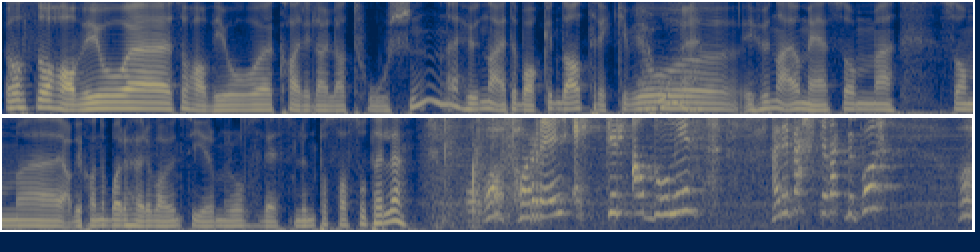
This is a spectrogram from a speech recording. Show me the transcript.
Og så har vi jo, eh, så har vi jo Kari Laila Thorsen. Hun er jo tilbake. Da trekker vi jo hun Hun er jo med som, eh, som eh, Ja, vi kan jo bare høre hva hun sier om Rolf Wesenlund på SAS-hotellet. Å, for en ekkel Adonis! Det er det verste jeg har vært med på. Å,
